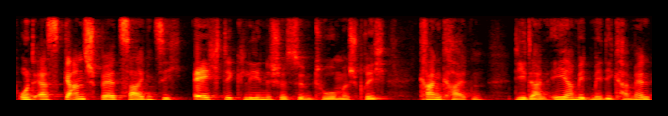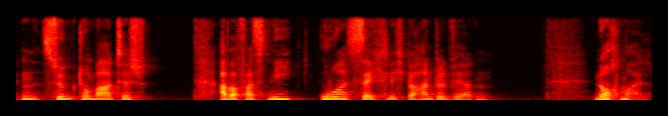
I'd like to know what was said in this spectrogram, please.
und erst ganz spät zeigen sich echte klinische Symptome, sprich Krankheiten, die dann eher mit Medikamenten symptomatisch, aber fast nie ursächlich behandelt werden. Nochmal,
